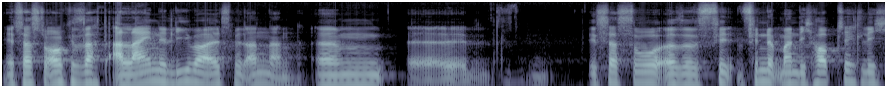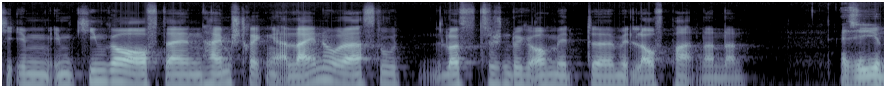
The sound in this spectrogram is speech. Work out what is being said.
Jetzt hast du auch gesagt, alleine lieber als mit anderen. Ähm, äh, ist das so, also findet man dich hauptsächlich im, im Chiemgau auf deinen Heimstrecken alleine oder hast du, läufst du zwischendurch auch mit, äh, mit Laufpartnern dann? Also ich,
